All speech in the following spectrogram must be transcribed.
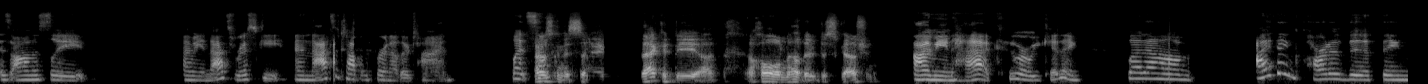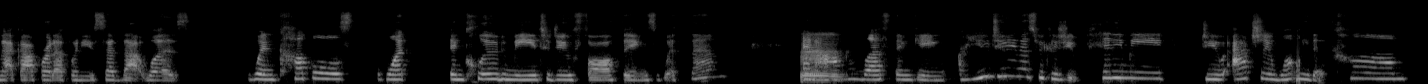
is honestly, I mean, that's risky, and that's a topic for another time. But I was going to say that could be a, a whole nother discussion. I mean, heck, who are we kidding? But um, I think part of the thing that got brought up when you said that was when couples want include me to do fall things with them. And mm. I'm left thinking, are you doing this because you pity me? Do you actually want me to come?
